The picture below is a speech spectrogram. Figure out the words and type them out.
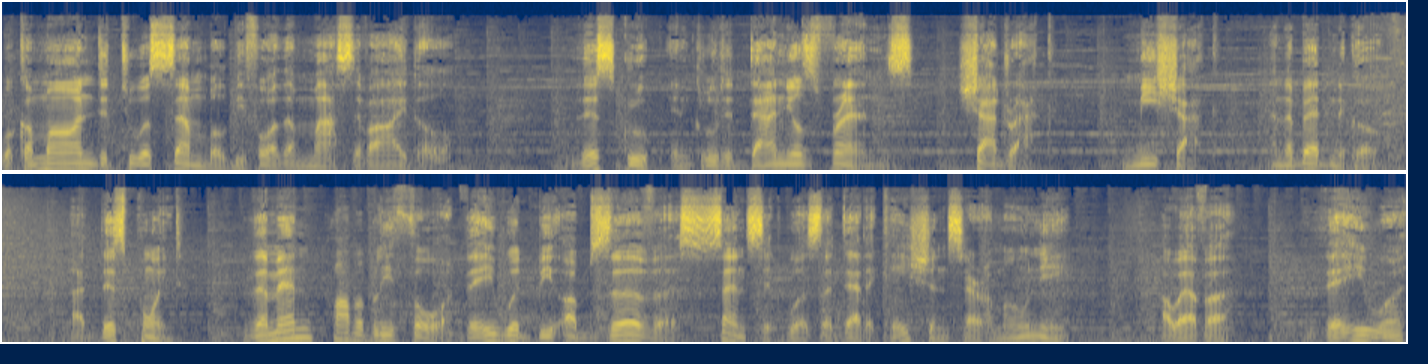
were commanded to assemble before the massive idol. This group included Daniel's friends, Shadrach, Meshach, and Abednego. At this point, the men probably thought they would be observers since it was a dedication ceremony. However, they were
